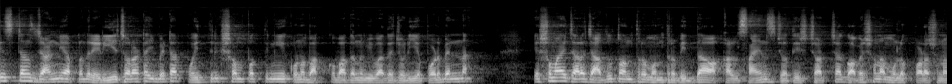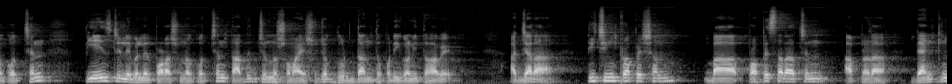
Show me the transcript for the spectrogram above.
ডিস্টেন্স জার্নি আপনাদের এড়িয়ে চলাটাই বেটার পৈতৃক সম্পত্তি নিয়ে কোনো বাক্য বাদন বিবাদে জড়িয়ে পড়বেন না। এ সময় যারা জাদুতন্ত্র, মন্ত্রবিদ্যা, অকাল সায়েন্স জ্যোতিষ চর্চা, গবেষণামূলক পড়াশোনা করছেন পিএইচডি লেভেলের পড়াশোনা করছেন, তাদের জন্য সময় সুযোগ দুর্দান্ত পরিগণিত হবে। আর যারা টিচিং প্রফেশন বা প্রফেসর আছেন, আপনারা ব্যাংকিং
